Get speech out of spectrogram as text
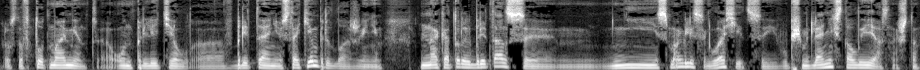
просто в тот момент он прилетел э, в Британию с таким предложением, на которое британцы не смогли согласиться. И, в общем, для них стало ясно, что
